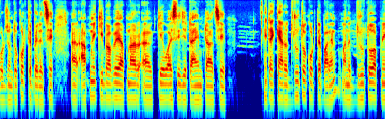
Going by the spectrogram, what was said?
পর্যন্ত করতে পেরেছে, আর আপনি কীভাবে আপনার কেওয়াইসি যে টাইমটা আছে এটাকে আরও দ্রুত করতে পারেন। মানে দ্রুত আপনি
